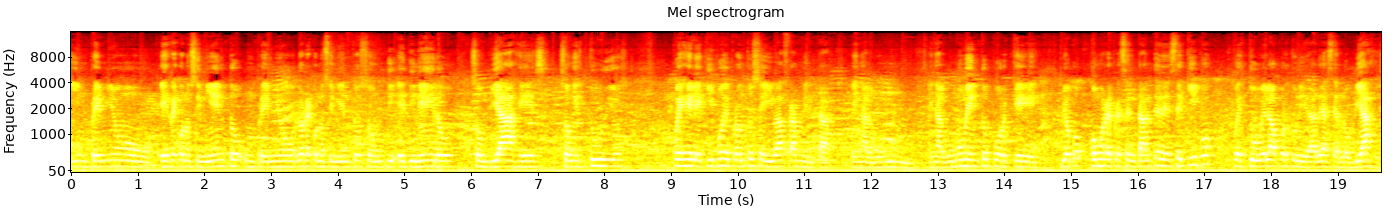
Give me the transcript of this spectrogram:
y un premio es reconocimiento, un premio, los reconocimientos son es dinero, son viajes, son estudios, pues el equipo de pronto se iba a fragmentar en algún en algún momento porque yo como representante de ese equipo pues tuve la oportunidad de hacer los viajes.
